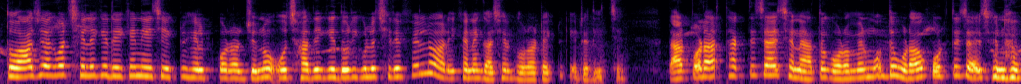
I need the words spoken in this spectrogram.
তো আজও একবার ছেলেকে ডেকে নিয়েছি একটু হেল্প করার জন্য। ও ছাদে গিয়ে দড়িগুলো ছিঁড়ে ফেলল আর এখানে গাছের গোড়াটা একটু কেটে দিচ্ছে। তারপর আর থাকতে চাইছে না, এত গরমের মধ্যে ওরাও করতে চাইছে না।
